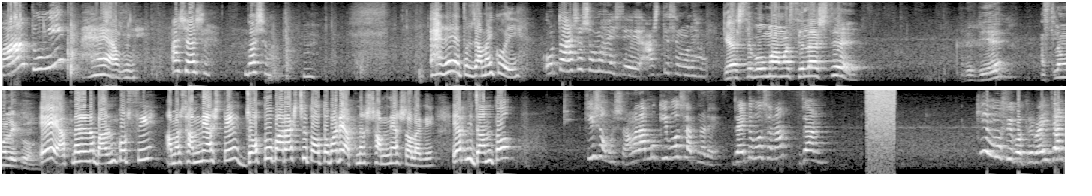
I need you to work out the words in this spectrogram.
মা তুমি? হ্যাঁ আমি। আসো আসো। বসো। হ্যাঁ রে তোর জামাই কই? ওর তো আসার সময় হয়েছে আসতেছে মনে হয়। কে আসছে বৌমা? আমার ছেলে আসছে। আরে বিয়ে আসসালামু আলাইকুম। এ আপনার না বারণ করছি আমার সামনে আসতে যতবার আসছে ততবারই আপনার সামনে আসা লাগে। এ আপনি জানতো? কি সমস্যা? আমার আম্মু কি বলছে আপনারে? যাইতে বলছে না যান। কি মুসিবত রে ভাই যান।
